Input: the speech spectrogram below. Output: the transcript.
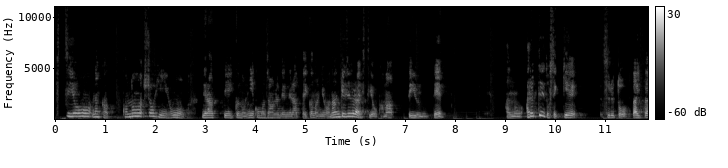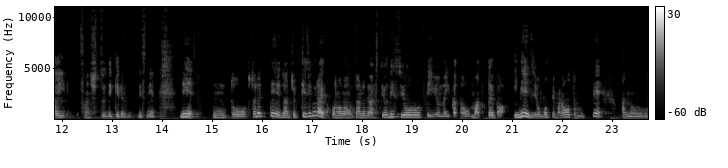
必要、なんか、この商品を狙っていくのに、このジャンルで狙っていくのには何記事ぐらい必要かなっていうのって、あの、ある程度設計すると大体算出できるんですね。で、うんと、それって、じゃあ10記事ぐらいここのジャンルでは必要ですよっていうような言い方を、まあ、例えば、イメージを持ってもらおうと思って、あの、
